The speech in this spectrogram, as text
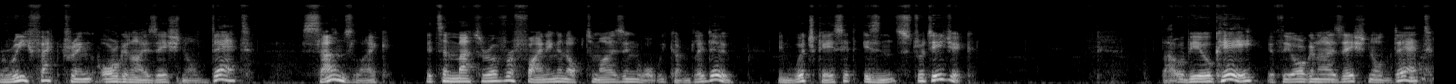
refactoring organizational debt sounds like it's a matter of refining and optimizing what we currently do, in which case it isn't strategic. That would be okay if the organizational debt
